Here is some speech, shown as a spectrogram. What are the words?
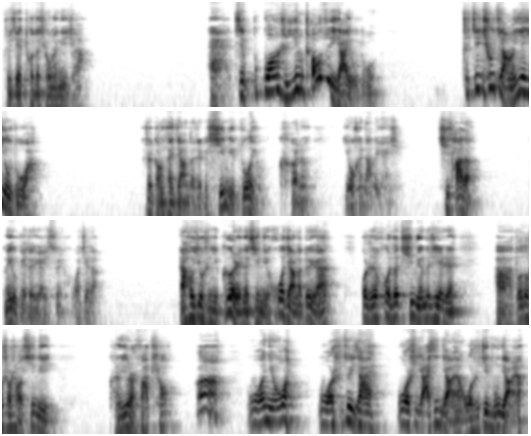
直接拖到球门里去了。哎，这不光是英超最佳有毒，这金球奖也有毒啊。这刚才讲的这个心理作用可能。有很大的原因，其他的没有别的原因，我觉得。然后就是你个人的心理，获奖的队员或者是获得提名的这些人啊，多多少少心里可能有点发飘啊，我牛啊，我是最佳呀，我是亚新奖呀，我是金童奖呀，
